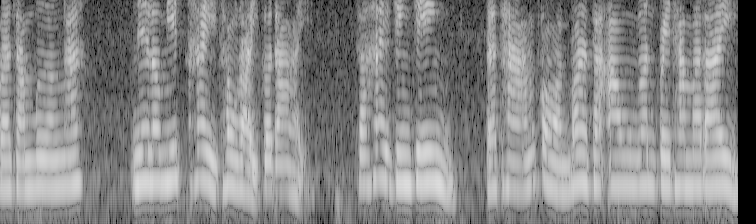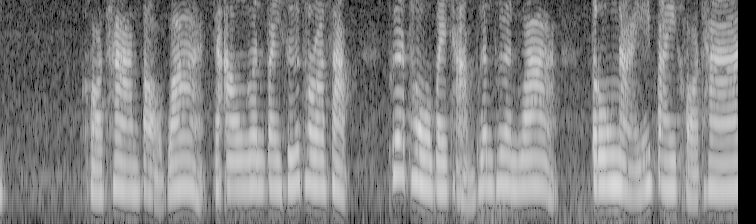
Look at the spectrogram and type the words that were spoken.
ประจำเมืองนะ เนรมิตให้เท่าไหร่ก็ได้ จะให้จริงๆ แต่ถามก่อนว่าจะเอาเงินไปทำอะไร ขอทานตอบว่าจะเอาเงินไปซื้อโทรศัพท์ เพื่อโทรไปถามเพื่อนๆว่า ตรงไหนไปขอทาน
